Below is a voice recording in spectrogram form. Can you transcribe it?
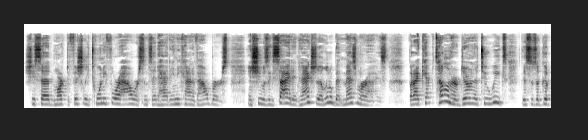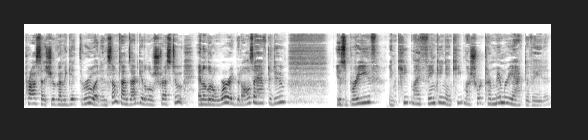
she said, marked officially 24 hours since they'd had any kind of outburst. And she was excited and actually a little bit mesmerized. But I kept telling her during the two weeks, this is a good process. You're going to get through it. And sometimes I'd get a little stressed too and a little worried. But all I have to do is breathe and keep my thinking and keep my short term memory activated.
